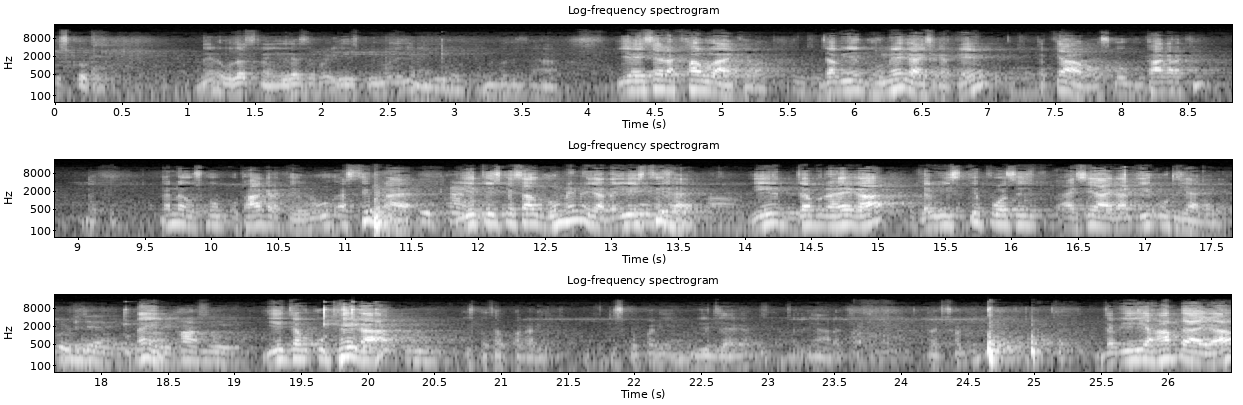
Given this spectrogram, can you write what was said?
इसको। भी। नहीं, उधर से नहीं, इधर से इनको देखिए नहीं हाँ। ये ऐसे रखा हुआ है केवल। जब ये घूमेगा ऐसे करके तो क्या होगा? उसको उठा कर रखें? देखिए। नहीं ना उसको उठा के रखिए। वो स्थिर ना है। ये तो इसके साथ घूमने नहीं जाता, ये स्थिर है। ये जब रहेगा जब इसके फोर्सेज ऐसे आएगा तो ये उठ जाएगा। उठ जाएगा। नहीं हाँ ये जब उठेगा इसको सब पकड़िए इसको पकड़िए गिर जाएगा। चलिए यहाँ रखिए रख छोड़िए। जब ये यहाँ पे आएगा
